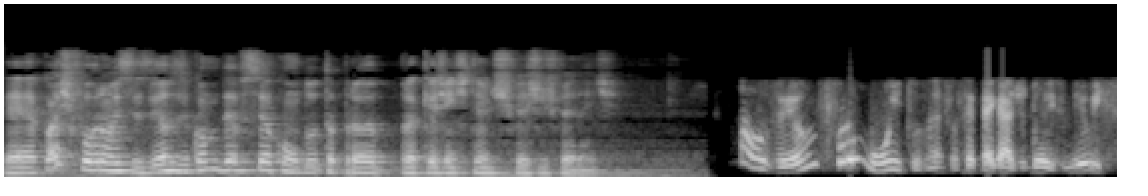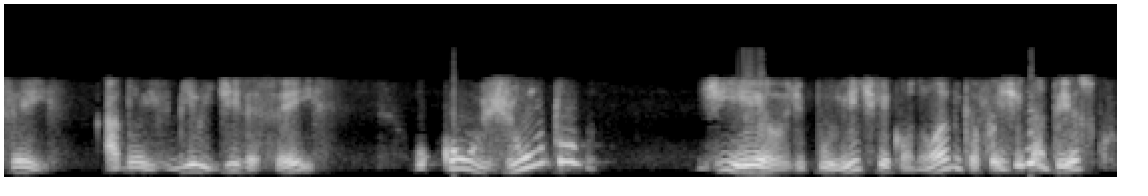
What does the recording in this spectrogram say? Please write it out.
É, quais foram esses erros e como deve ser a conduta para que a gente tenha um desfecho diferente? Não, os erros foram muitos. Né? Se você pegar de 2006 a 2016, o conjunto de erros de política econômica foi gigantesco.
